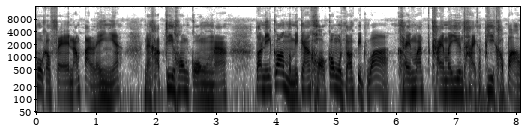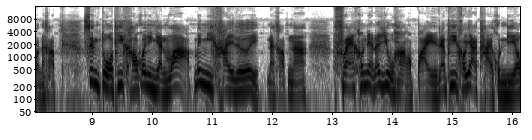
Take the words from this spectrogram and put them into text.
พวกกาแฟน้ำปั่นอะไรอย่างเงี้ยนะครับที่ฮ่องกงนะ ตอนนี้ก็เหมือนมีการขอกล้องวงจรปิดว่าใครมาใครมายืนถ่ายกับพี่เขาเปล่านะครับ ซึ่งตัวพี่เขาก็ยืนยันว่าไม่มีใครเลยนะครับนะ แฟนเขาเนี่ยน่าอยู่ห่างออกไป และพี่เขาอยากถ่ายคนเดียว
